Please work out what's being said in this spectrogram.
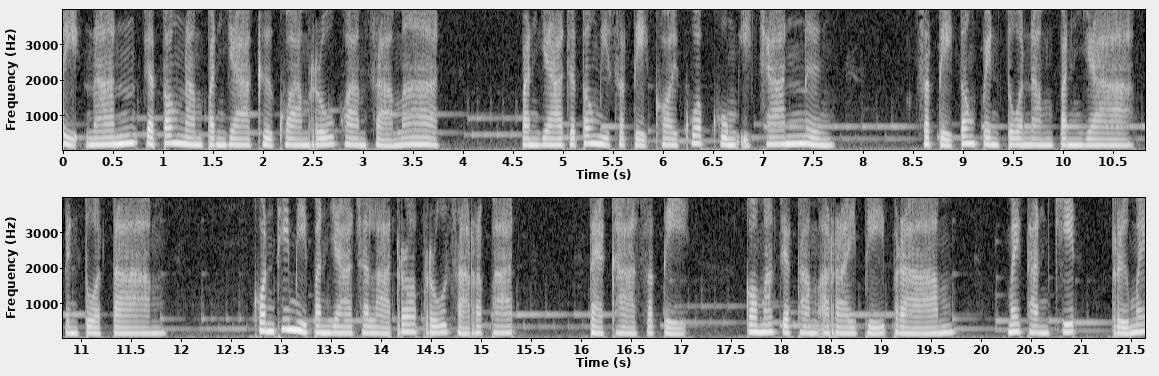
ตินั้นจะต้องนำปัญญาคือความรู้ความสามารถ ปัญญาจะต้องมีสติคอยควบคุมอีกชั้นหนึ่ง สติต้องเป็นตัวนำปัญญาเป็นตัวตาม คนที่มีปัญญาฉลาดรอบรู้สารพัดแต่ขาดสติ ก็มักจะทำอะไรผีพราม ไม่ทันคิดหรือไม่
